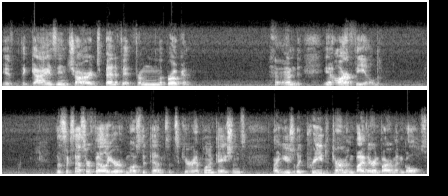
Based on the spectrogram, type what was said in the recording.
if the guys in charge benefit from the broken. And in our field, the success or failure of most attempts at secure implementations are usually predetermined by their environment and goals.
